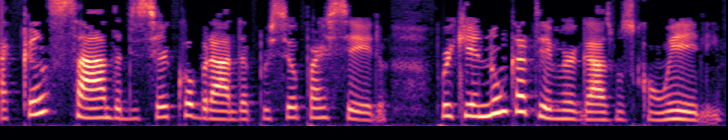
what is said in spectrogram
Está cansada de ser cobrada por seu parceiro porque nunca teve orgasmos com ele?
